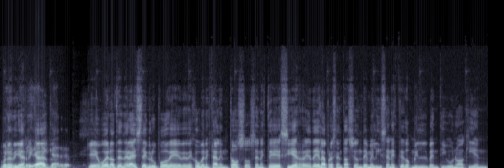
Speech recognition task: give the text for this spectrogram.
Buenos días, Ricardo. Qué bueno tener a este grupo de, jóvenes talentosos en este cierre de la presentación de Melissa en este 2021 aquí en,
